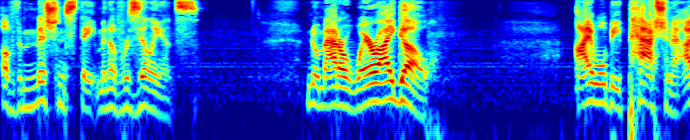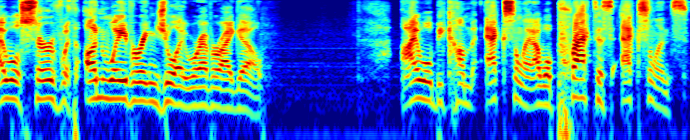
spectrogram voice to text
of the mission statement of resilience. No matter where I go, I will be passionate. I will serve with unwavering joy wherever I go. I will become excellent. I will practice excellence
